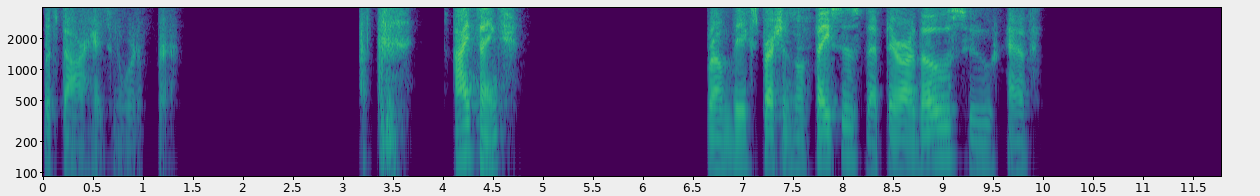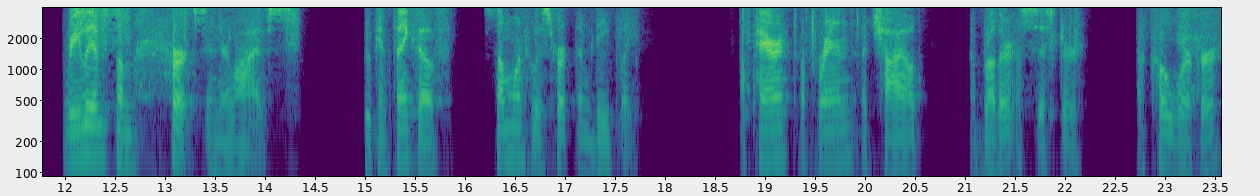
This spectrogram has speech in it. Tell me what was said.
Let's bow our heads in a word of prayer. I think from the expressions on faces that there are those who have relived some hurts in their lives, who can think of someone who has hurt them deeply a parent, a friend, a child, a brother, a sister, a co worker,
